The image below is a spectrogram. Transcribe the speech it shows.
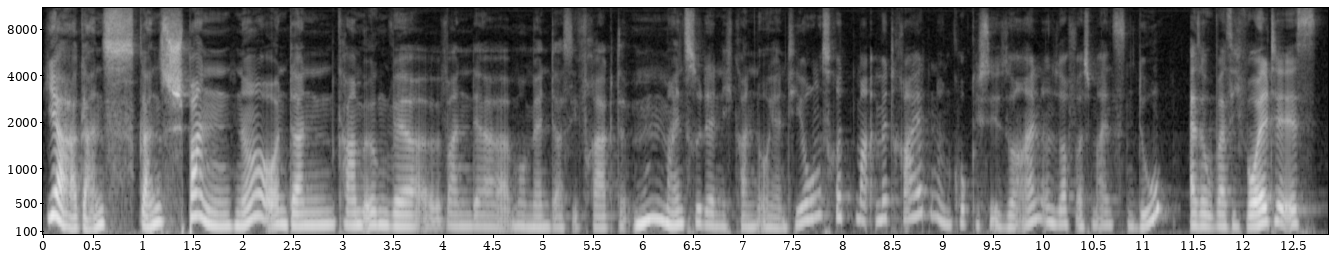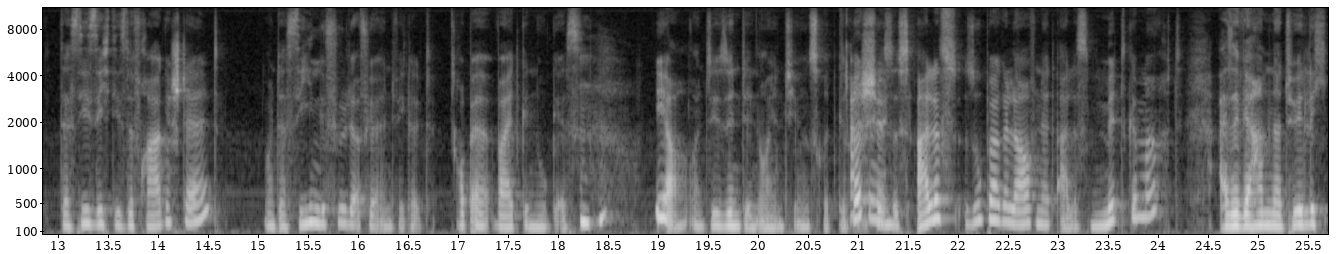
Ja, ganz, ganz spannend. Ne? Und dann kam irgendwann äh, der Moment, dass sie fragte, hm, meinst du denn, ich kann einen Orientierungsritt mitreiten? Und gucke ich sie so an und sage, was meinst du? Also was ich wollte ist, dass sie sich diese Frage stellt und dass sie ein Gefühl dafür entwickelt, ob er weit genug ist. Mhm. Ja, und sie sind den Orientierungsritt geritten. es ist alles super gelaufen, hat alles mitgemacht. Also wir haben natürlich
